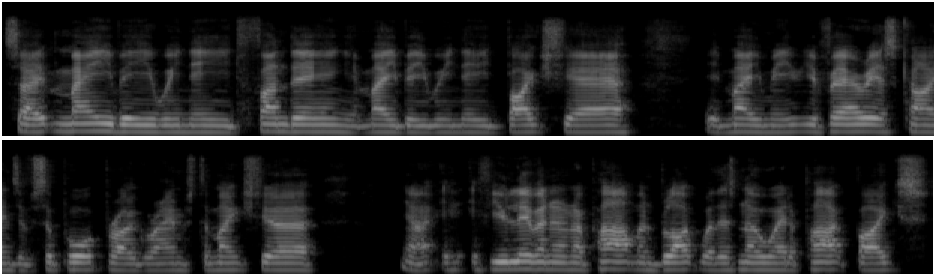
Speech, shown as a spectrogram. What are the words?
So maybe we need funding, it may be we need bike share, it may be various kinds of support programs to make sure, you know, if, if you live in an apartment block where there's nowhere to park bikes,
